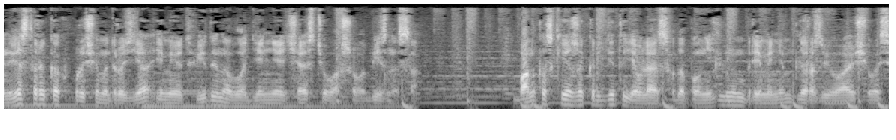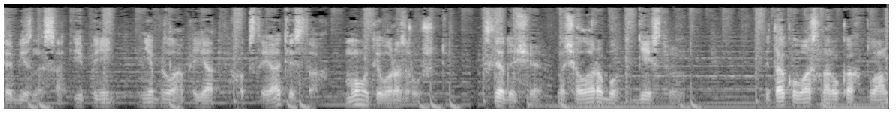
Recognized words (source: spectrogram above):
Инвесторы, как, впрочем, и друзья, имеют виды на владение частью вашего бизнеса. Банковские же кредиты являются дополнительным бременем для развивающегося бизнеса и при неблагоприятных обстоятельствах могут его разрушить. Следующее. Начало работы. Действуем. Итак, у вас на руках план,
